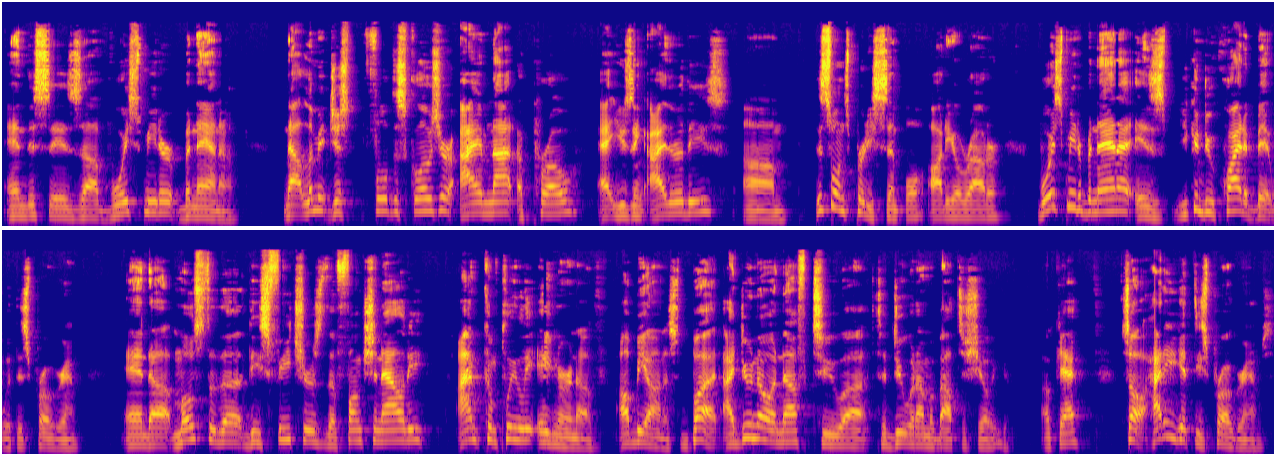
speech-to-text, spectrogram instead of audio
and this is uh, Voicemeeter Banana. Now, let me just full disclosure: I am not a pro at using either of these. Um, this one's pretty simple, Audio Router. Voicemeeter Banana is you can do quite a bit with this program, and uh, most of the these features, the functionality I'm completely ignorant of. I'll be honest, but I do know enough to uh, to do what I'm about to show you. Okay, so how do you get these programs?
